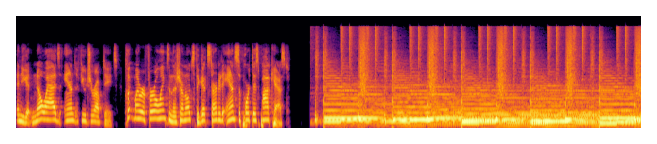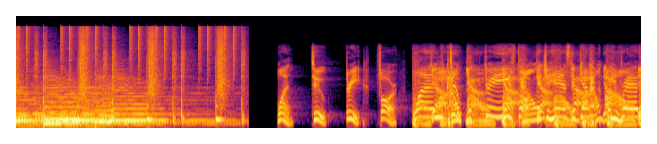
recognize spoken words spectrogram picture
and you get no ads and future updates. Click my referral links in the show notes to get started and support this podcast. One, two, three, four. One, Yeah. two, Yeah. three, Yeah. four. Get your hands together. Are you ready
